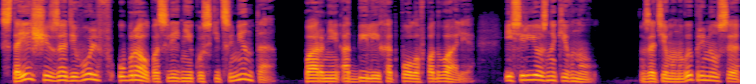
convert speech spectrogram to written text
Стоящий сзади Вольф убрал последние куски цемента, парни отбили их от пола в подвале — и серьезно кивнул. Затем он выпрямился,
